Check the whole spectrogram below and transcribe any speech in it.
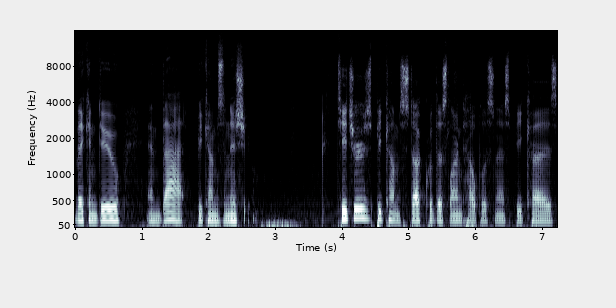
they can do, and that becomes an issue. Teachers become stuck with this learned helplessness because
